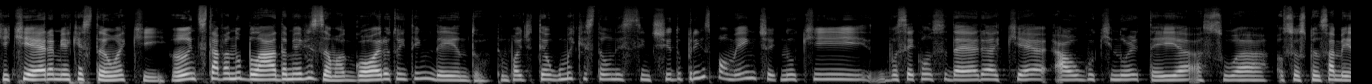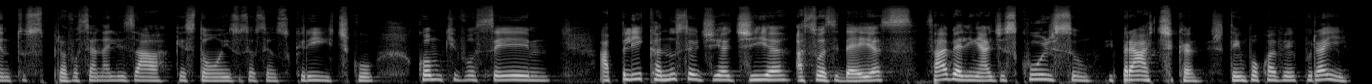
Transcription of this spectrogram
que, que era a minha questão aqui. Antes estava nublada a minha visão, agora eu estou entendendo. Então pode ter alguma questão nesse sentido, principalmente no que você considera que é algo que norteia a sua, os seus pensamentos, para você analisar questões, o seu senso crítico, como que você aplica no seu dia a dia as suas ideias, sabe? Alinhar discurso e prática. Acho que tem um pouco a ver por aí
